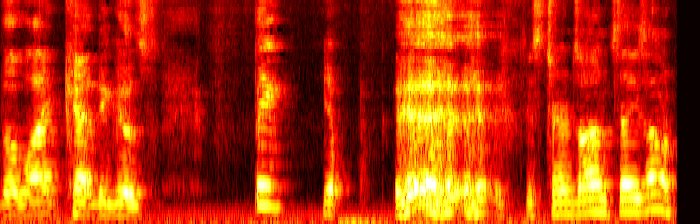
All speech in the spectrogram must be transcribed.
the light kind of goes, big. Yep. Just turns on, stays on.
